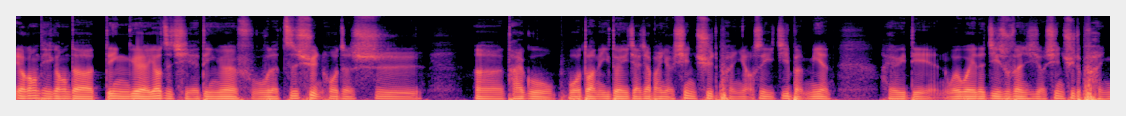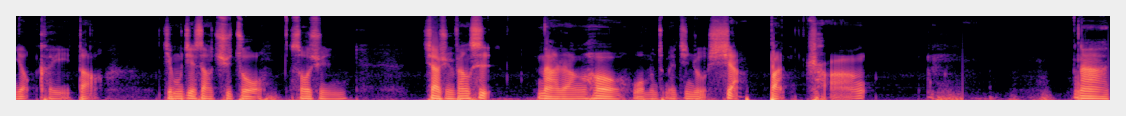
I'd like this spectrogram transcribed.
有功提供的订阅优质企业订阅服务的资讯，或者是呃台股波段的一对一加价班，有兴趣的朋友，是以基本面还有一点微微的技术分析，有兴趣的朋友可以到节目介绍去做搜寻。下询方式，那然后我们准备进入下半场。那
